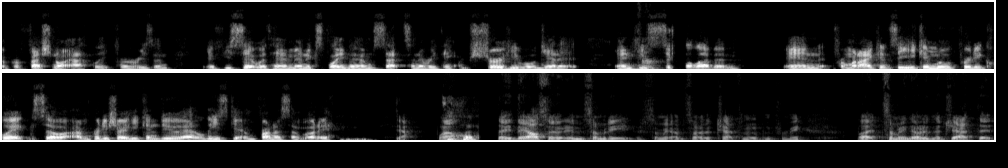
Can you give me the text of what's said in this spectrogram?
a professional athlete for a reason. If you sit with him and explain to him sets and everything, I'm sure he will get it. And he's six eleven, and from what I can see, he can move pretty quick. So I'm pretty sure he can do at least get in front of somebody. Yeah. Well, they they also and somebody somebody I'm sorry the chat's moving for me, but somebody noted in the chat that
